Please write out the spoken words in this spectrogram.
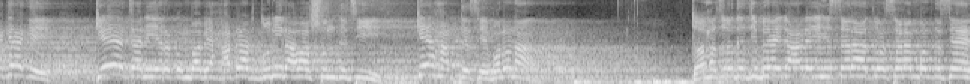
আগে আগে কে জানি এরকমভাবে হাঁটার দুনির আওয়াজ শুনতেছি, কে হাঁটতেছে বলো না? তো হজরত জিব্রাইল আলাইহিস সালাতু ওয়াস সালাম বলতেছেন,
